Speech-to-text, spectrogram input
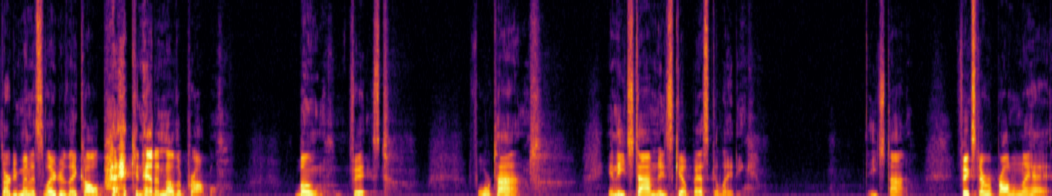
30 minutes later, they called back and had another problem. Boom, fixed. Four times. And each time, these kept escalating. Each time. Fixed every problem they had.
